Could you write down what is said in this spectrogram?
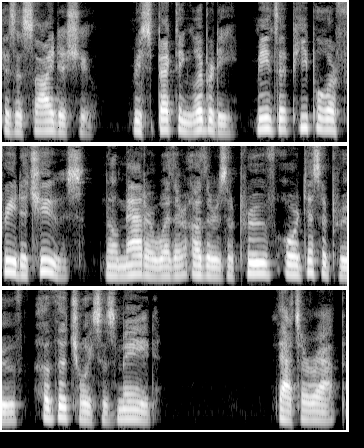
is a side issue. Respecting liberty means that people are free to choose, no matter whether others approve or disapprove of the choices made. That's a wrap.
